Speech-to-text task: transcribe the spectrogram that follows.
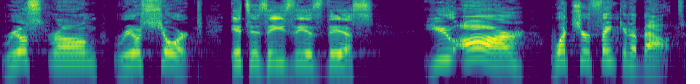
real strong, real short. It's as easy as this you are what you're thinking about.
